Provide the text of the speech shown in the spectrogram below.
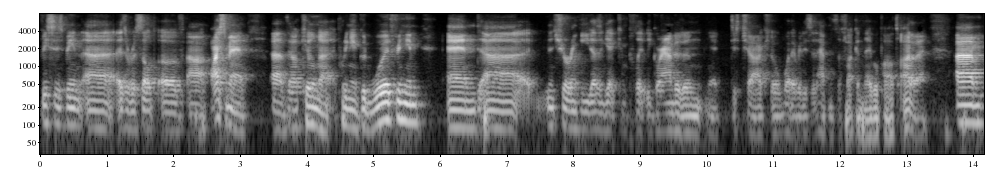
This has been uh, as a result of uh, Iceman, uh, Val Kilmer, putting a good word for him and uh, ensuring he doesn't get completely grounded and you know, discharged or whatever it is that happens to fucking naval pilots. I don't know. Um,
